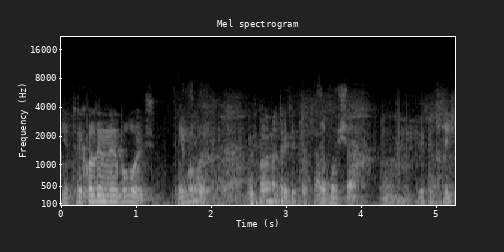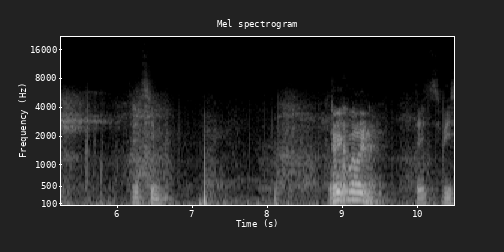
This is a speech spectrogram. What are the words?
Ні, три хвилини не було і все. Не було. Він хвилина 30 почав. Забув що. 36. 37. Три хвилини. 38.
